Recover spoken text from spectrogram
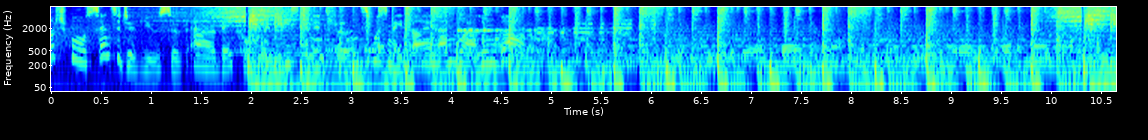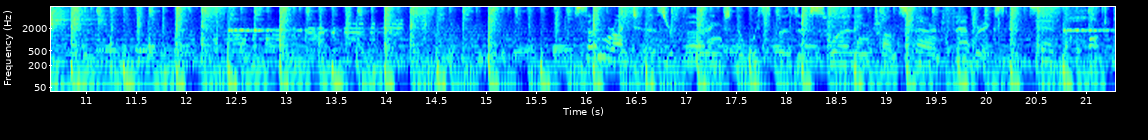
Much more sensitive use of Arabic or Middle Eastern influence was made by Emanuel Ungaro. Some writers, referring to the whispers of swirling transparent fabrics, said the hot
